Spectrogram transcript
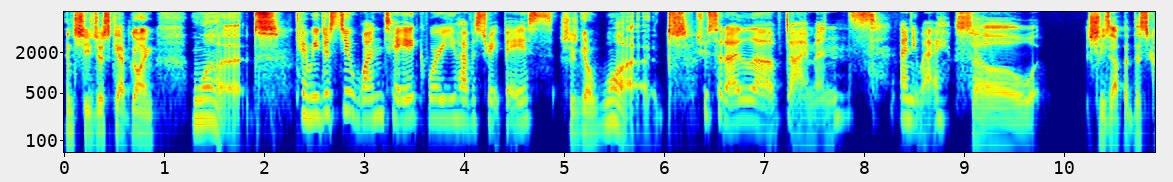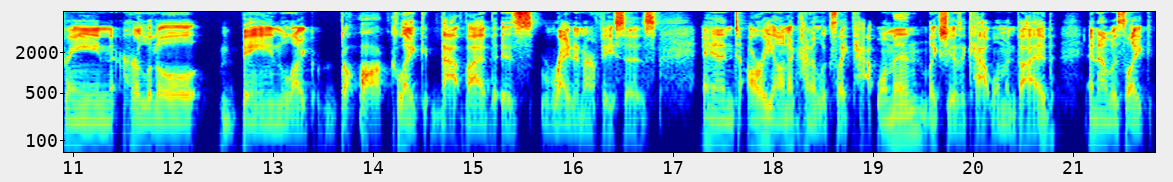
And she just kept going, What? Can we just do one take where you have a straight face? She'd go, What? She said, I love diamonds. Anyway, So she's up at the screen, her little Bane like doc, like that vibe is right in our faces. And Ariana kind of looks like Catwoman, like she has a Catwoman vibe. And I was like,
